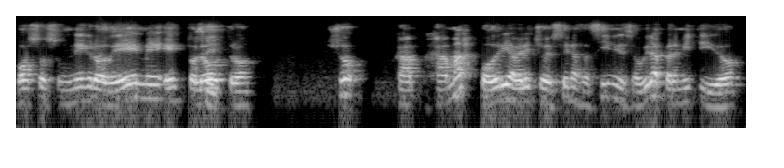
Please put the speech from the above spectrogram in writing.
vos sos un negro de M, esto, lo otro. Yo jamás podría haber hecho escenas así ni les hubiera permitido,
